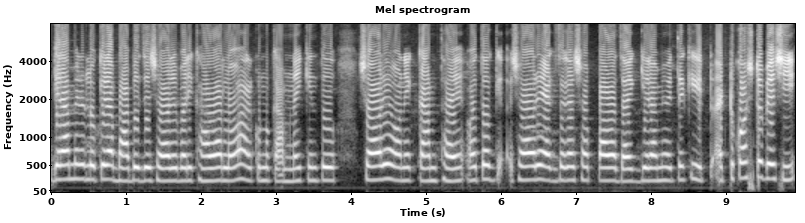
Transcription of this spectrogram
গ্রামের লোকেরা ভাবে যে শহরের বাড়ি খাওয়া লো, আর কোনো কাম নাই, কিন্তু শহরে অনেক কাম থাকে। হয়তো শহরে এক জায়গায় সব পাওয়া যায়, গ্রামে হইতে কি একটু- কষ্ট বেশি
